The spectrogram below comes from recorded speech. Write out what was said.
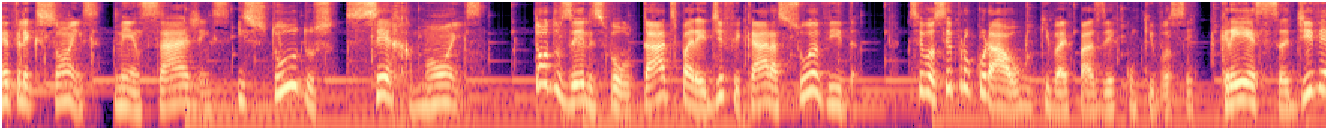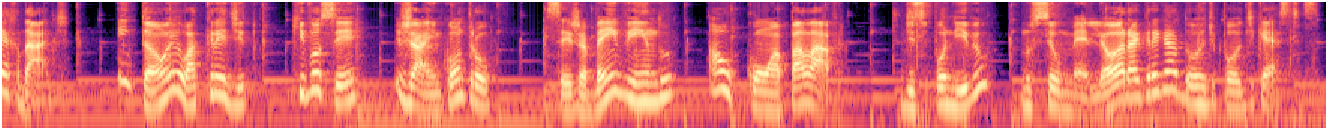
reflexões, mensagens, estudos, sermões, todos eles voltados para edificar a sua vida. Se você procurar algo que vai fazer com que você cresça de verdade, então eu acredito que você já encontrou. Seja bem-vindo ao Com a Palavra, disponível no seu melhor agregador de podcasts.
